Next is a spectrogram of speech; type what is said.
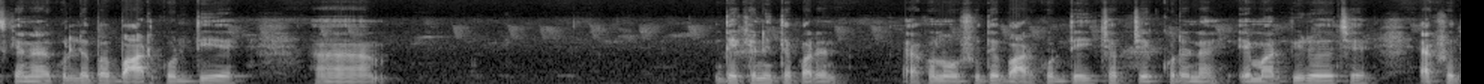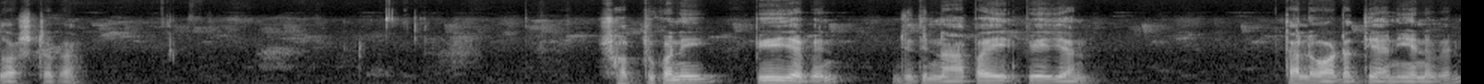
স্ক্যানার করলে বা বারকোড দিয়ে দেখে নিতে পারেন। এখন ওষুধে বারকোড দিয়েই সব চেক করে নেয়। এমআরপি রয়েছে একশো দশ টাকা। সব দোকানেই পেয়ে যাবেন, যদি না পাই, পেয়ে যান, তাহলে অর্ডার দিয়ে আনিয়ে নেবেন।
